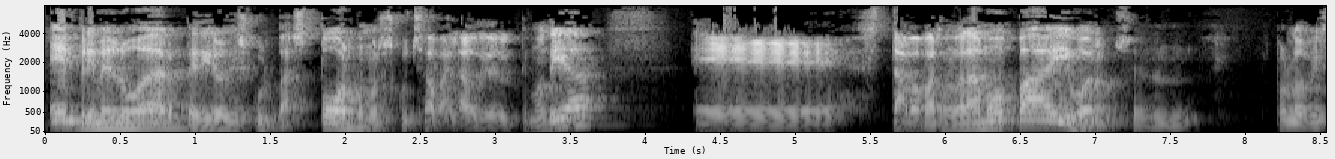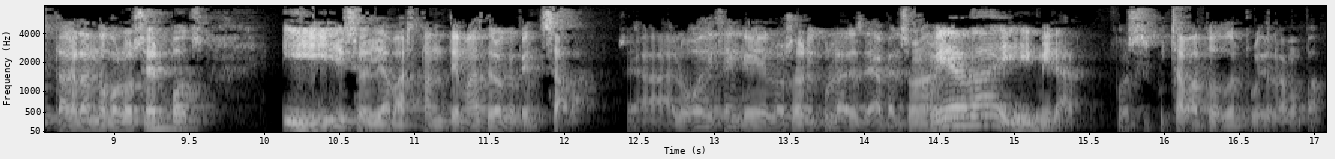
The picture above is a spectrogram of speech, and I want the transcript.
En primer lugar, pediros disculpas por cómo se escuchaba el audio del último día. Eh, estaba pasando la mopa y bueno, por lo visto grabando con los AirPods y se oía bastante más de lo que pensaba. O sea, luego dicen que los auriculares de Apple son una mierda y mirad, pues se escuchaba todo el ruido de la mopa.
